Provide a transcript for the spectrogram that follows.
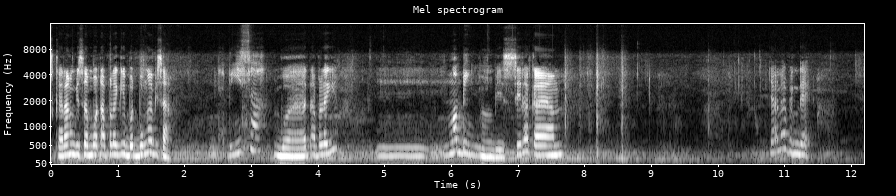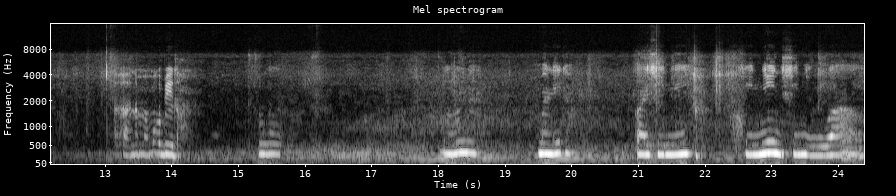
Sekarang bisa buat apa lagi? Buat bunga bisa? Bisa. Buat apa lagi? Hmm, mobil. Hmm, bisa silakan. Jangan nebeng dek. Ah, nama mobil. Mana? Mana itu? Oh sini. Sini di sini. Wow.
